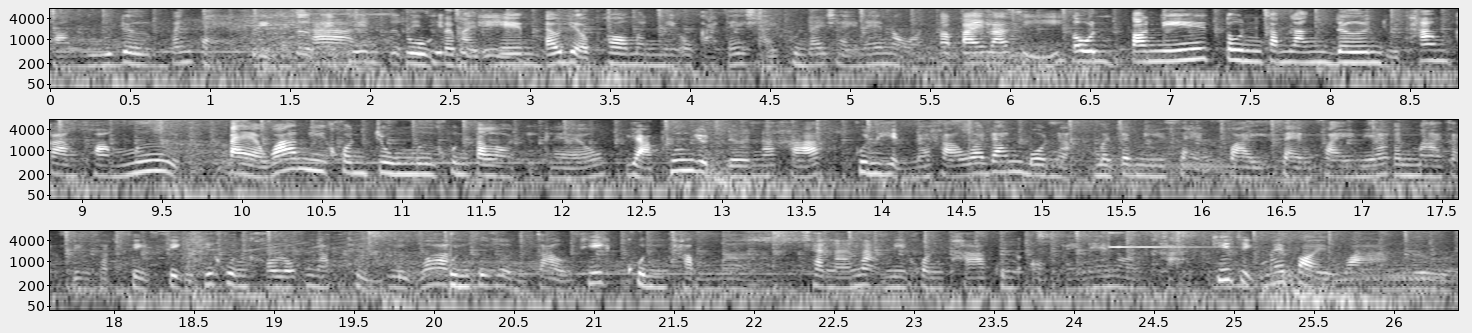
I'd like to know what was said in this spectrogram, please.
ความรู้เดิมตั้งแต่เรียนเติมไอชาติเทมเติมถูกไอเทมเติมไอตัวเองเทมแล้วเดี๋ยวพอมันมีโอกาสได้ใช้คุณได้ใช้แน่นอน ต่อไปราศีตุลตอนนี้ตุลกำลังเดินอยู่ท่ามกลางความมืด แต่ว่ามีคนจูงมือคุณตลอดอีกแล้ว อย่าเพิ่งหยุดเดินนะคะ คุณเห็นไหมคะว่าด้านบนอะมันจะมีแสงไฟแสงไฟเนี้ยมันมาจากสิ่งศักดิ์สิทธิ์สิ่งที่คุณเคารพนับถือหรือว่าคุณกุศลเก่าที่คุณทำมา ฉะนั้นอะมีคนพาคุณออกไปแน่นอนค่ะ ที่จิกไม่ปล่อยวางเลย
